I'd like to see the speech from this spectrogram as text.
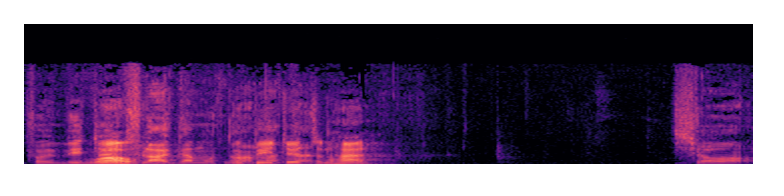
Får vi byta Wow. ut flaggan mot du något byter annat ut där? den här. Ja.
